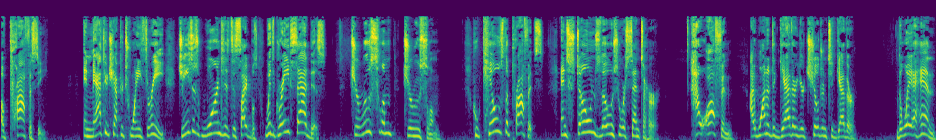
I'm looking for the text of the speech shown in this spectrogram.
of prophecy. In Matthew chapter 23, Jesus warned his disciples with great sadness Jerusalem, Jerusalem, who kills the prophets and stones those who are sent to her. How often I wanted to gather your children together the way a hen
